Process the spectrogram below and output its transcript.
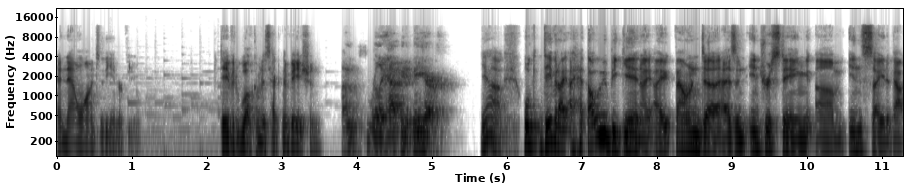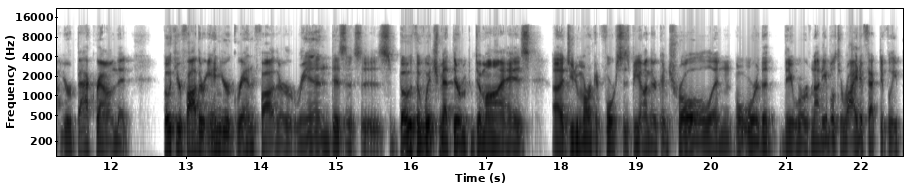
And now on to the interview. David, welcome to Technovation. I'm really happy to be here. Yeah. Well, David, I, I thought we would begin. I, I found uh, as an interesting um, insight about your background that both your father and your grandfather ran businesses, both of which met their demise uh, due to market forces beyond their control, and or that they were not able to ride effectively,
